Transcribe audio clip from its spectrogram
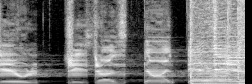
soon. She's just not into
